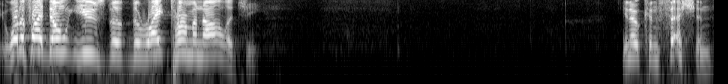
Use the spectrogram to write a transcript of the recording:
What if I don't use the, the right terminology? You know, confession.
